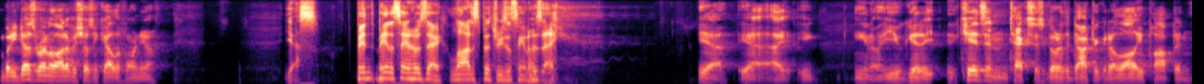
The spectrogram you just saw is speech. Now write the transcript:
But he does run a lot of his shows in California. Yes. Been been to San Jose. A lot of dispensaries in San Jose. Yeah, yeah. I you, you know, you get a, kids in Texas go to the doctor, get a lollipop and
